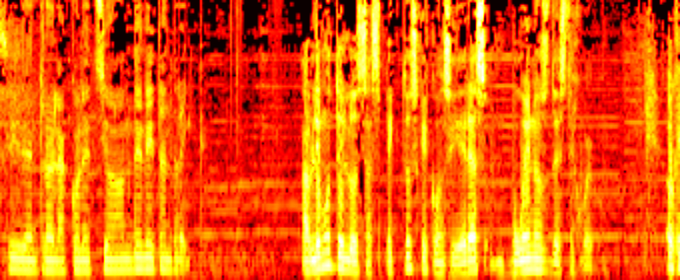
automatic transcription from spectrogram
Sí, dentro de la colección de Nathan Drake. Hablemos de los aspectos que consideras buenos de este juego. Ok,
